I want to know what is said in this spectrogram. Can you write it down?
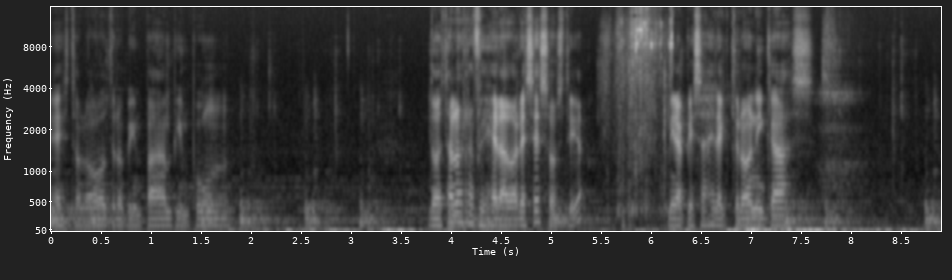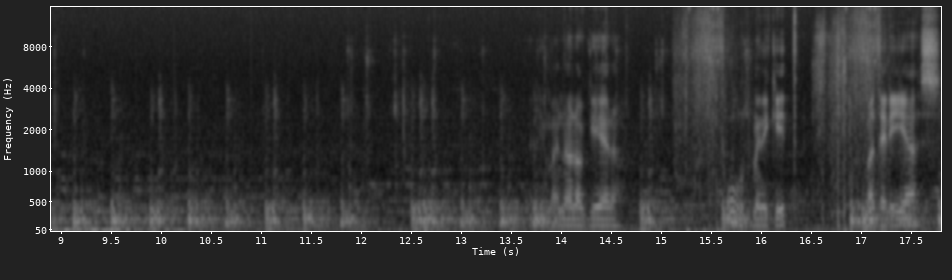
Esto, lo otro, pim pam, pim pum ¿Dónde están los refrigeradores esos, tío? Mira, piezas electrónicas. No lo quiero. Uh, medikit. Baterías.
